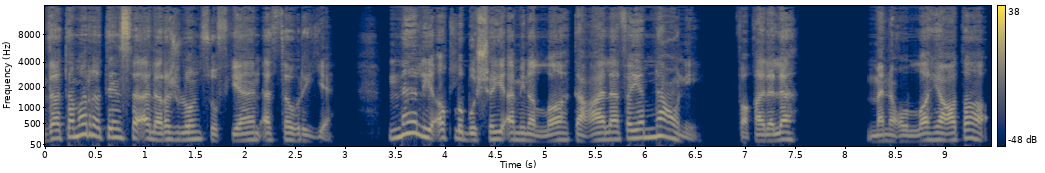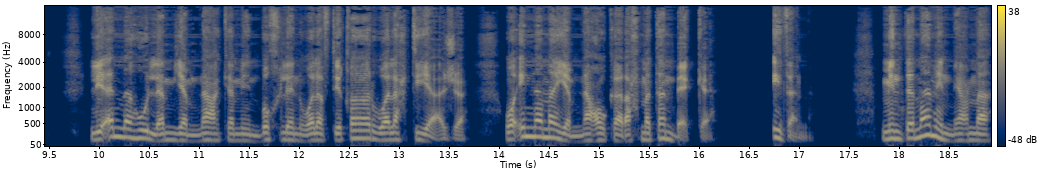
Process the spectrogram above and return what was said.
ذات مرة سأل رجل سفيان الثوري ما لي أطلب الشيء من الله تعالى فيمنعني؟ فقال له منع الله عطاء لأنه لم يمنعك من بخل ولا افتقار ولا احتياج وإنما يمنعك رحمة بك. إذا من تمام النعمة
